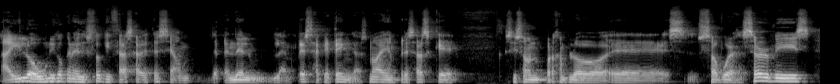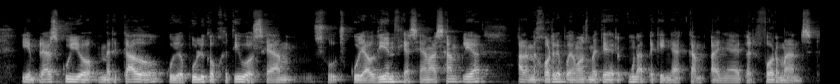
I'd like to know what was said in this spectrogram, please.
ahí lo único que necesito quizás a veces sea, depende de la empresa que tengas, ¿no? Hay empresas que, si son, por ejemplo, eh, software as a service y empresas cuyo mercado, cuyo público objetivo sea, cuya audiencia sea más amplia, a lo mejor le podemos meter una pequeña campaña de performance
